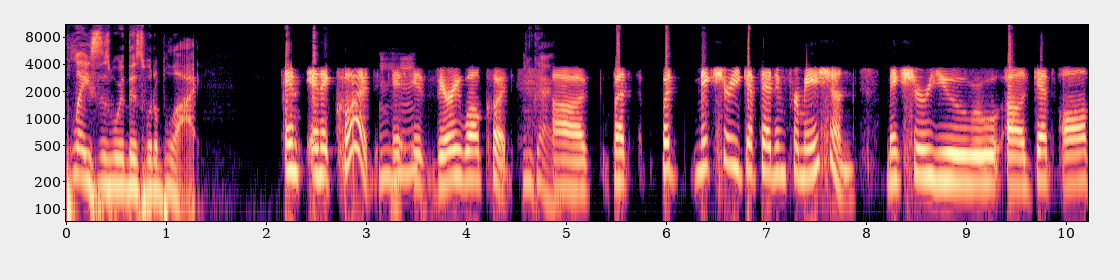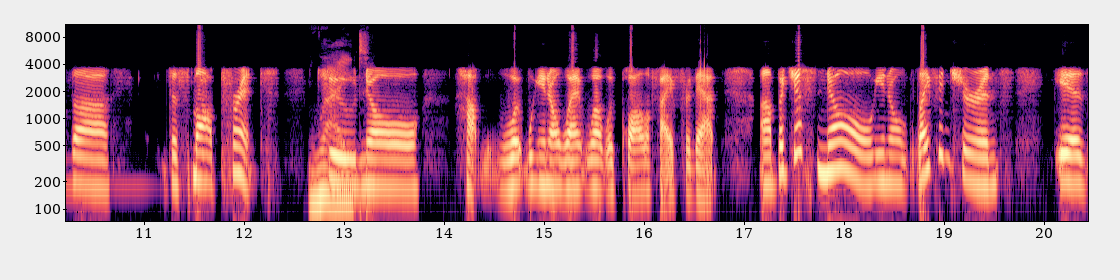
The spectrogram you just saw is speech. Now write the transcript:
places where this would apply. And and it could. It, it very well could. Mm-hmm. Okay. Uh, but but make sure you get that information. Make sure you uh, get all the the small print Right. to know how, what you know what what would qualify for that. Uh, but just know, you know, life insurance is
